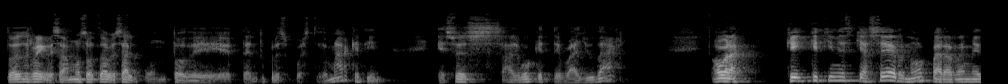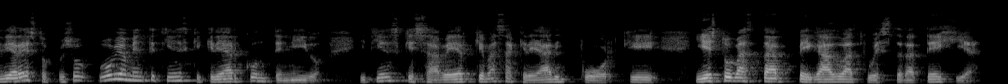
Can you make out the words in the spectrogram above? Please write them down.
Entonces regresamos otra vez al punto de, tu presupuesto de marketing. Eso es algo que te va a ayudar. Ahora, ¿Qué, tienes que hacer, no? Para remediar esto. Pues obviamente tienes que crear contenido y tienes que saber qué vas a crear y por qué. Y esto va a estar pegado a tu estrategia.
